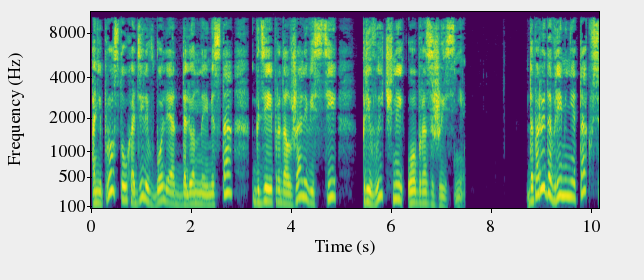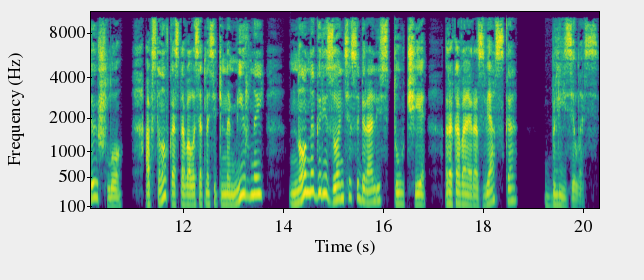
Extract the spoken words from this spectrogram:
они просто уходили в более отдаленные места, где и продолжали вести привычный образ жизни. До поры до времени так все и шло. Обстановка оставалась относительно мирной, но на горизонте собирались тучи, роковая развязка близилась.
